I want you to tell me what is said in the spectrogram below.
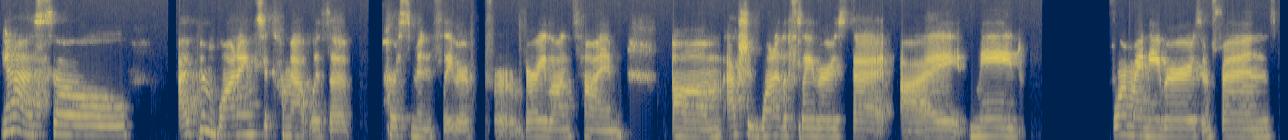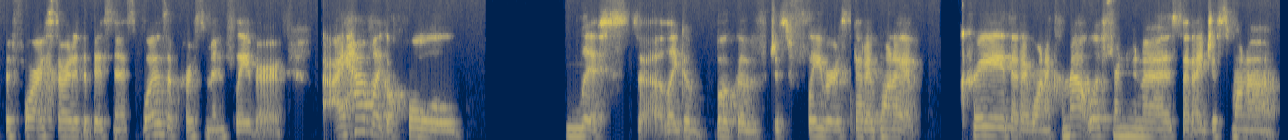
Yeah, so I've been wanting to come out with a persimmon flavor for a very long time. Um, actually, one of the flavors that I made for my neighbors and friends before I started the business was a persimmon flavor. I have like a whole list, uh, like a book of just flavors that I want to create, that I want to come out with for Nuna's, that I just want to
